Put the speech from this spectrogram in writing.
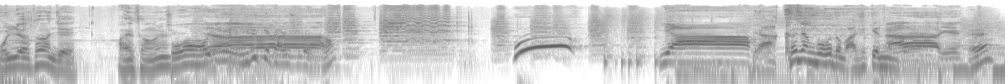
올려서 이제 완성을. 와, 이게 이렇게 있나? 오! 이야. 야, 그냥 먹어도 맛있겠는데. 아 예. 예?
